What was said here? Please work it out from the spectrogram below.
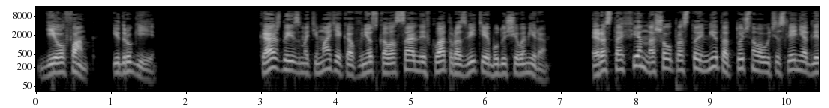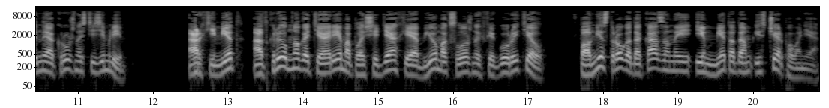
Диофант и другие. Каждый из математиков внес колоссальный вклад в развитие будущего мира. Эрастофен нашел простой метод точного вычисления длины окружности Земли. Архимед открыл много теорем о площадях и объемах сложных фигур и тел, вполне строго доказанные им методом исчерпывания.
